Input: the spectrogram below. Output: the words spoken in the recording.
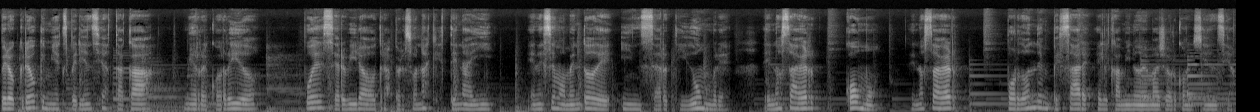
Pero creo que mi experiencia hasta acá, mi recorrido, puede servir a otras personas que estén ahí, en ese momento de incertidumbre, de no saber cómo, de no saber por dónde empezar el camino de mayor conciencia.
